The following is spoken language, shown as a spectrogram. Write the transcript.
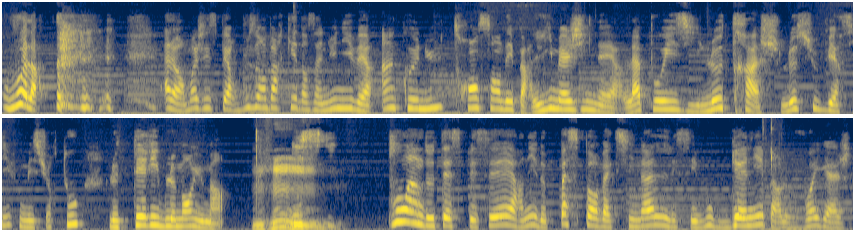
Voilà. Alors moi j'espère vous embarquer dans un univers inconnu, transcendé par l'imaginaire, la poésie, le trash, le subversif, mais surtout le terriblement humain. Mhm. Ici, point de test PCR ni de passeport vaccinal, laissez-vous gagner par le voyage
